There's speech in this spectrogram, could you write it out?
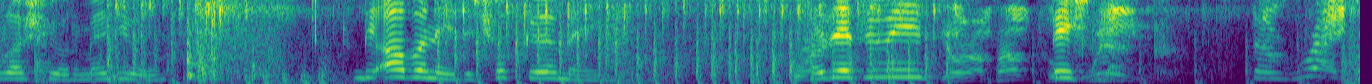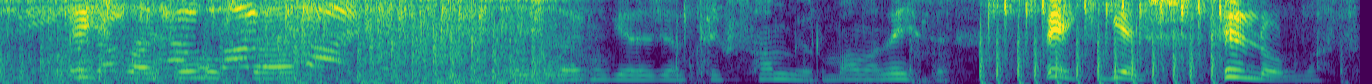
uğraşıyorum ediyorum. Bir aboneyi de çok görmeyin. ya. Hedefimiz You're about to 5 win. like. The red team 5 doesn't like olursa much time. 5 like mı geleceğini pek sanmıyorum ama neyse. Belki gelir. Belli olmaz.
